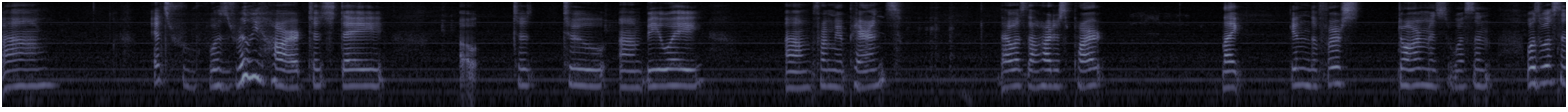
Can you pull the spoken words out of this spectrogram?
Um, it was really hard to stay, oh, to to um, be away um, from your parents. That was the hardest part. Like, in the first dorm is Wilson, was Wilson,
